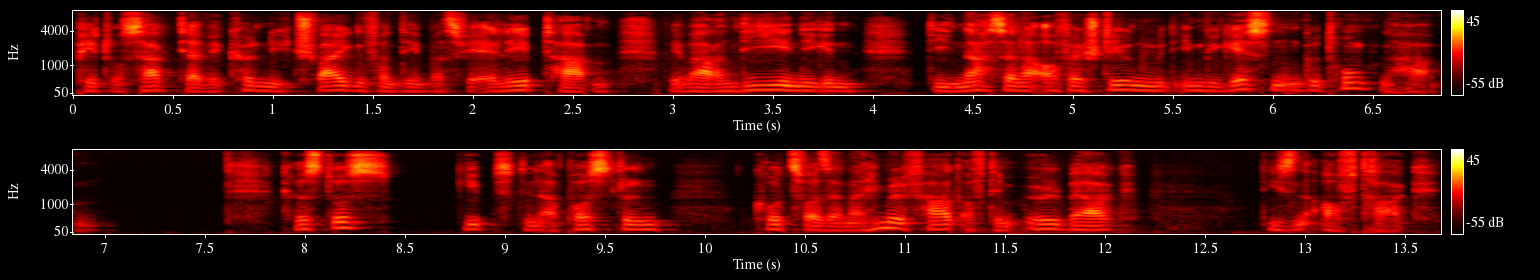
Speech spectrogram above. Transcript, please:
Petrus sagt ja, wir können nicht schweigen von dem, was wir erlebt haben. Wir waren diejenigen, die nach seiner Auferstehung mit ihm gegessen und getrunken haben. Christus gibt den Aposteln kurz vor seiner Himmelfahrt auf dem Ölberg diesen Auftrag.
